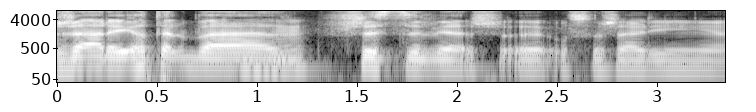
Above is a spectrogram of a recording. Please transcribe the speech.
Żary JLB, Mhm. wszyscy, wiesz, e, usłyszeli e,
